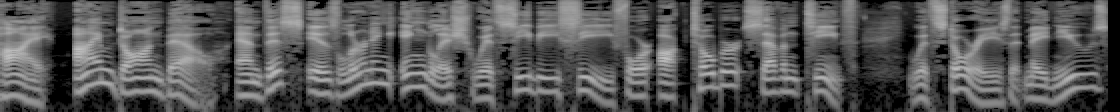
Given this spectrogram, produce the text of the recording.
Hi, I'm Don Bell, and this is Learning English with CBC for October 17th, with stories that made news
